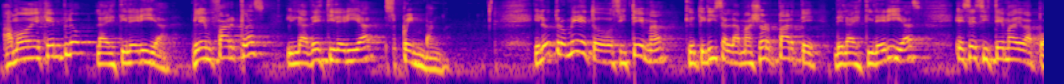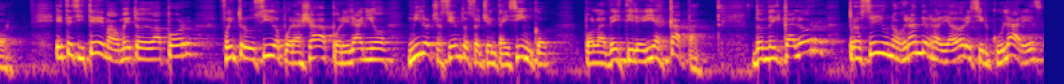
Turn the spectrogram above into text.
A modo de ejemplo, la destilería Glenfarclas y la destilería Springbank. El otro método o sistema que utilizan la mayor parte de las destilerías es el sistema de vapor. Este sistema o método de vapor fue introducido por allá por el año 1885 por la destilería Escapa, donde el calor procede de unos grandes radiadores circulares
